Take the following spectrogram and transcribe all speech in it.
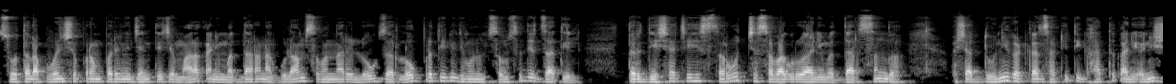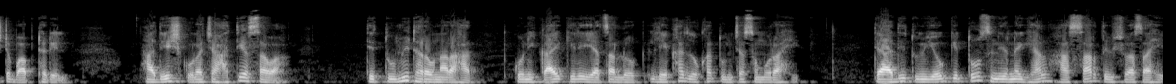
स्वतःला वंश परंपरेने जनतेचे मालक आणि मतदारांना गुलाम समजणारे लोक जर लोकप्रतिनिधी म्हणून संसदेत जातील तर देशाचे हे सर्वोच्च सभागृह आणि मतदारसंघ अशा दोन्ही घटकांसाठी ती घातक आणि अनिष्ट बाब ठरेल. हा देश कोणाच्या हाती असावा? ते तुम्ही ठरवणार आहात. कोणी काय केले याचा लोक लेखाजोखा तुमच्यासमोर आहे. त्याआधी तुम्ही योग्य तोच निर्णय घ्याल हा सार्थ विश्वास आहे.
